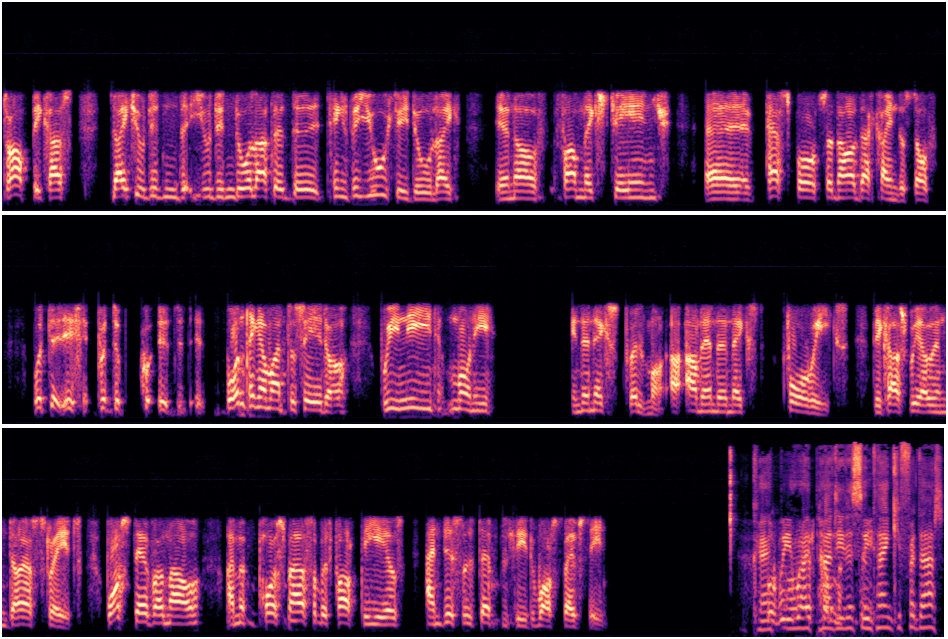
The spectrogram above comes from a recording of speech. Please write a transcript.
dropped because, like you didn't you didn't do a lot of the things we usually do, like you know, foreign exchange, uh, passports and all that kind of stuff. But the, but the, one thing I want to say though, we need money in the next twelve months uh, and in the next four weeks because we are in dire straits. Worst ever now. I'm a postmaster with forty years, and this is definitely the worst I've seen. Okay, all right, Paddy. Listen, thank you for that.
